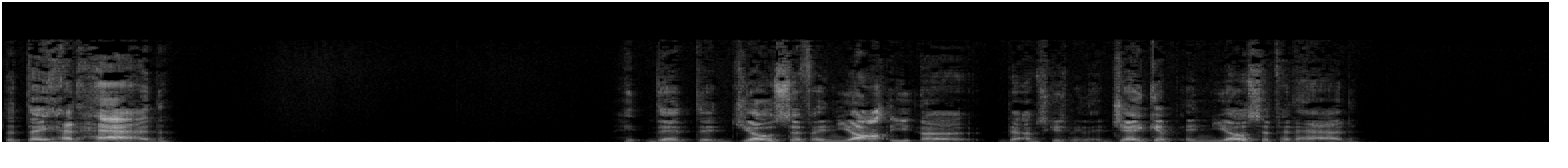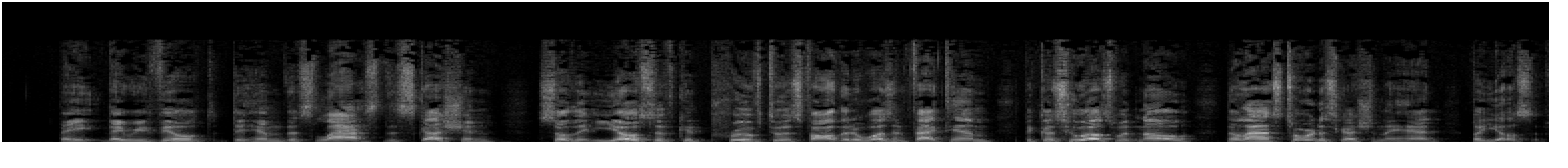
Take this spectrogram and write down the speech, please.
that they had had that, that Joseph and uh, that, excuse me, that Jacob and Joseph had had. They they revealed to him this last discussion so that Joseph could prove to his father that it was in fact him, because who else would know the last Torah discussion they had but Joseph?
